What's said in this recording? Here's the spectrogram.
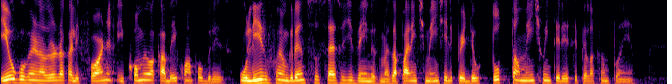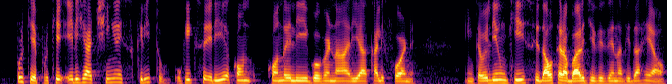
Eu, Governador da Califórnia e Como Eu Acabei com a Pobreza. O livro foi um grande sucesso de vendas, mas aparentemente ele perdeu totalmente o interesse pela campanha. Por quê? Porque ele já tinha escrito o que, que seria quando, quando ele governaria a Califórnia. Então ele não quis se dar o trabalho de viver na vida real.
